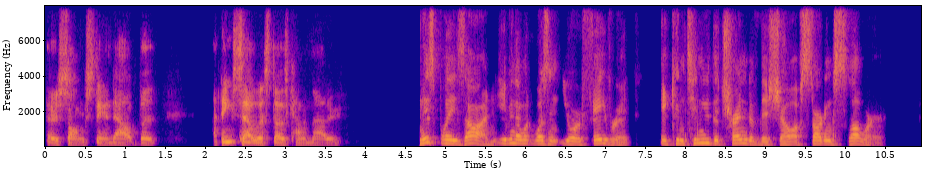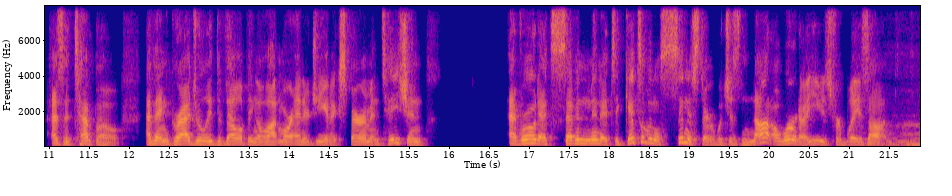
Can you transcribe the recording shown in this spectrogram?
those songs stand out, but I think set list does kind of matter this Blaze On, even though it wasn't your favorite, it continued the trend of this show of starting slower as a tempo and then gradually developing a lot more energy and experimentation. I wrote at seven minutes, it gets a little sinister, which is not a word I use for Blaze On.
